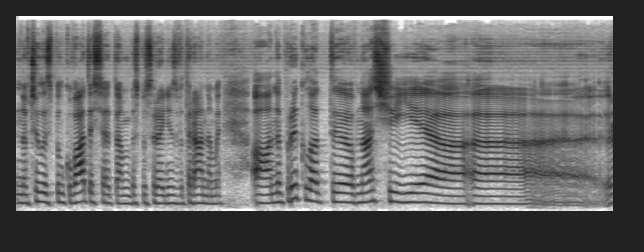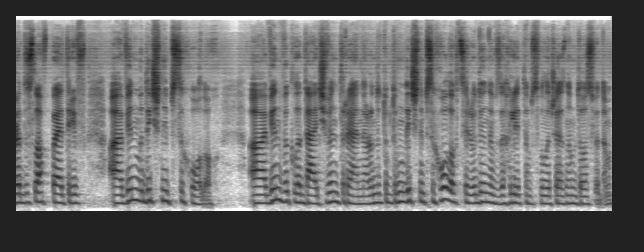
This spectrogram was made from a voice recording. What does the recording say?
навчились спілкуватися там безпосередньо з ветеранами. А, наприклад, е, в нас ще є е, Радослав Петрів, а, він медичний психолог. Він викладач, він тренер. Ну тобто медичний психолог це людина взагалі там з величезним досвідом.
